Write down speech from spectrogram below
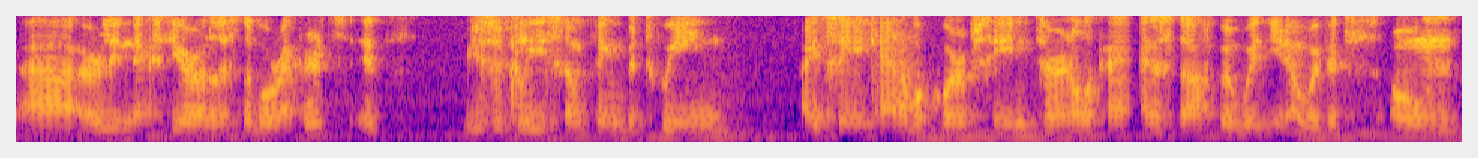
uh, early next year on Listenable Records. It's musically something between, I'd say, Cannibal Corpse, Hate Eternal kind of stuff, but with you know with its own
